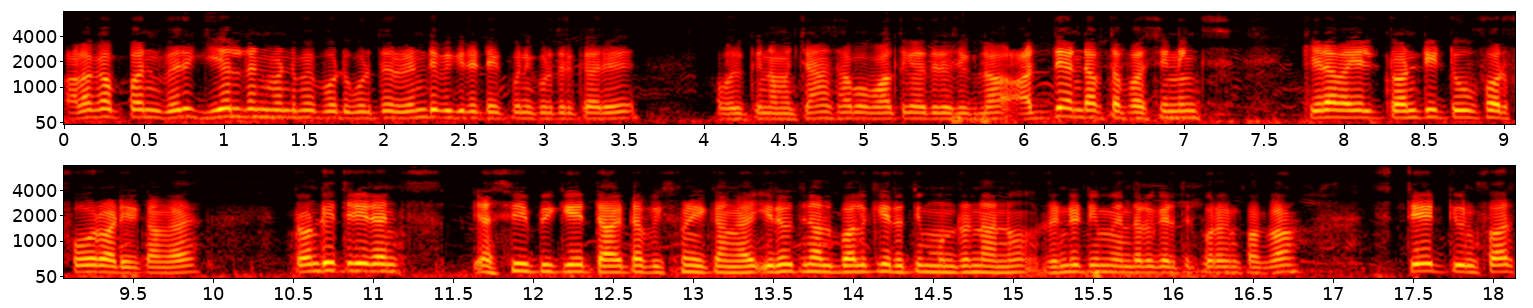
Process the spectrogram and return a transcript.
அழகப்பன் வெறும் ஏழு ரன் மட்டுமே போட்டு கொடுத்து ரெண்டு விக்கெட்டை டேக் பண்ணி கொடுத்துருக்காரு அவருக்கு நம்ம சேனல் சார்பாக வாழ்த்துக்களை தெரிவிச்சுக்கலாம் at the end of the first innings கீழவையில் டுவெண்ட்டி டூ ஃபார் ஃபோர் ஆடிருக்காங்க டுவெண்ட்டி த்ரீ ரன்ஸ் எஸ்விபிக்கு டார்கெட்டாக ஃபிக்ஸ் பண்ணியிருக்காங்க. இருபத்தி நாலு பாலுக்கு இருபத்தி மூணு ரன் ஆனும். ரெண்டு டீம் எந்த அளவுக்கு எடுத்துகிட்டு போகிறாங்கன்னு பார்க்கலாம். Stay tuned for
